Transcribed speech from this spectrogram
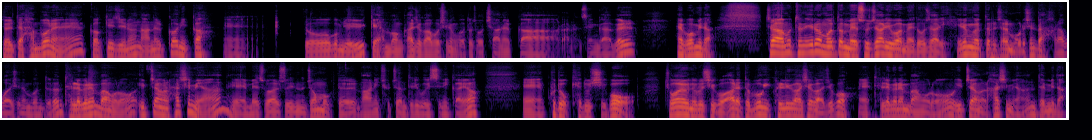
절대 한 번에 꺾이지는 않을 거니까 예, 조금 여유 있게 한번 가져가 보시는 것도 좋지 않을까라는 생각을 해봅니다. 자, 아무튼 이런 어떤 매수 자리와 매도 자리 이런 것들을 잘 모르신다라고 하시는 분들은 텔레그램 방으로 입장을 하시면 예, 매수할 수 있는 종목들 많이 추천드리고 있으니까요. 예, 구독해 두시고 좋아요 누르시고 아래 더보기 클릭하셔가지고 예, 텔레그램 방으로 입장을 하시면 됩니다.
